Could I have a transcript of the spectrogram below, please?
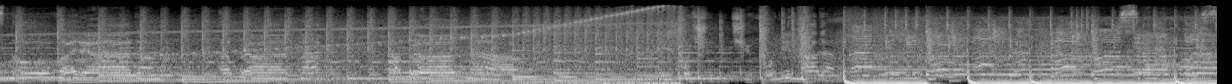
снова рядом Обратно, обратно. И больше ничего не надо. Со мной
